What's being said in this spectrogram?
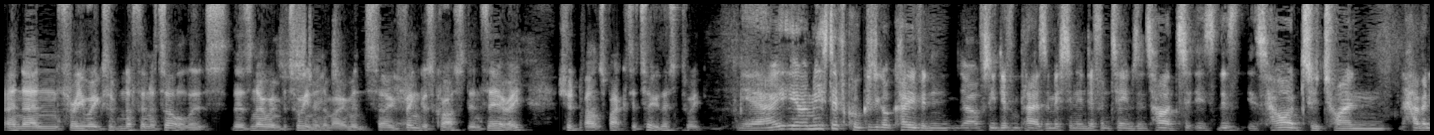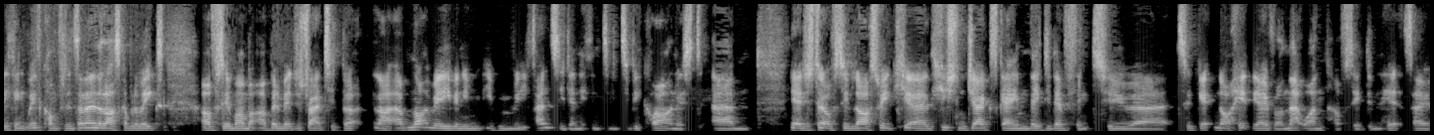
and then three weeks of nothing at all. It's there's no in between at the moment. So yeah. fingers crossed. In theory, should bounce back to two this week. Yeah, I mean it's difficult because you've got COVID and obviously different players are missing in different teams. It's hard to it's it's hard to try and have anything with confidence. I know the last couple of weeks, obviously I've been a bit distracted, but like I've not really even even really fancied anything to, to be quite honest. Um, yeah, just obviously last week uh, the Houston Jags game, they did everything to uh, to get not hit the over on that one. Obviously it didn't hit, so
